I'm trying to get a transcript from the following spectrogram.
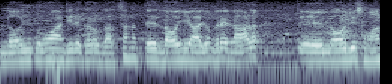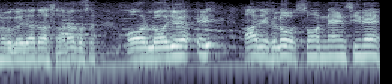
ਲਓ ਜੀ, ਭਗਵਾਨ ਜੀ ਦੇ ਕਰੋ ਦਰਸ਼ਨ ਤੇ ਲਓ ਜੀ ਆ ਜਾਓ ਮੇਰੇ ਨਾਲ ਤੇ ਲਓ ਜੀ ਸਮਾਨ ਵਗੈਰਾ ਦਾ ਸਾਰਾ ਕੁਝ ਔਰ ਲਓ ਜੀ, ਇਹ ਆ ਦੇਖ ਲਓ, ਸੋਨ ਨੈਂਸੀ ਨੇ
